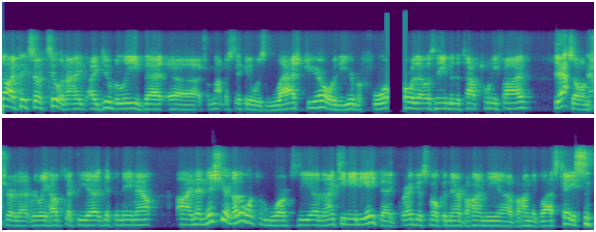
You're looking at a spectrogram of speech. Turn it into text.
no, I think so too, and I, I do believe that uh, if I'm not mistaken, it was last year or the year before where that was named in the top 25. Yeah. So I'm yeah. sure that really helped get the uh, get the name out. Uh, and then this year, another one from Warped, the uh, the 1988 that Greg is smoking there behind the uh, behind the glass case.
